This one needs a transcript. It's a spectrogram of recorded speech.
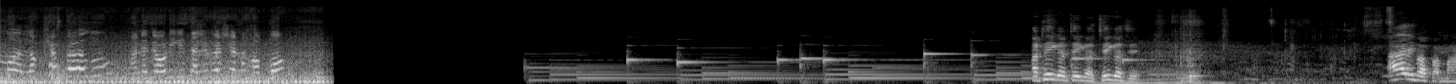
আমার লক্ষ্যস্থলক মানে যেটিকি সেলিব্রেশন হব ঠিক আছে ঠিক আছে ঠিক আছে আরে বাপা মা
